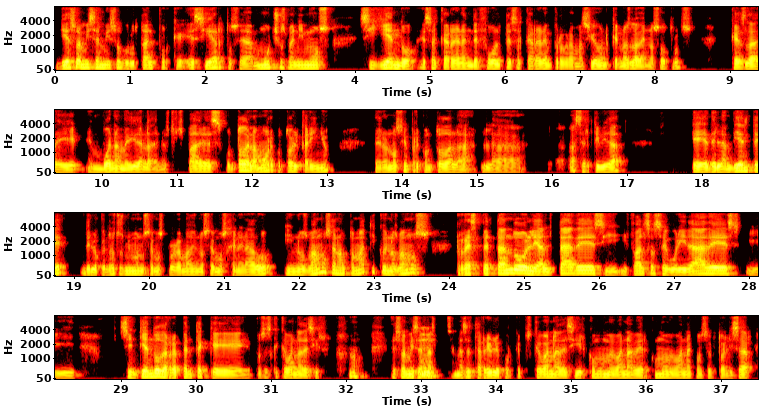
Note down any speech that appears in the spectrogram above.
Y eso a mí se me hizo brutal porque es cierto, o sea, muchos venimos siguiendo esa carrera en default, esa carrera en programación, que no es la de nosotros, que es la de, en buena medida, la de nuestros padres, con todo el amor, con todo el cariño, pero no siempre con toda la asertividad eh, del ambiente, de lo que nosotros mismos nos hemos programado y nos hemos generado, y nos vamos en automático y nos vamos respetando lealtades y, y falsas seguridades y sintiendo de repente que, pues es que, ¿qué van a decir? Eso a mí se me, hace, se me, hace, terrible porque, pues, ¿qué van a decir? ¿Cómo me van a ver? ¿Cómo me van a conceptualizar?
